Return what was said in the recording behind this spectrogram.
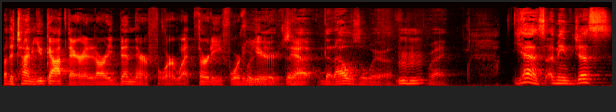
By the time you got there, it had already been there for what 30, 40, 40 years, years that, yeah. I, that I was aware of. Mm-hmm. Right. Yes, I mean, just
